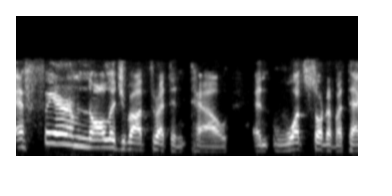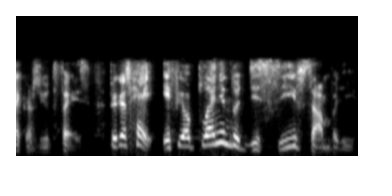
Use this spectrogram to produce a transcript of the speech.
a fair knowledge about threat intel and what sort of attackers you'd face. Because, hey, if you're planning to deceive somebody,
